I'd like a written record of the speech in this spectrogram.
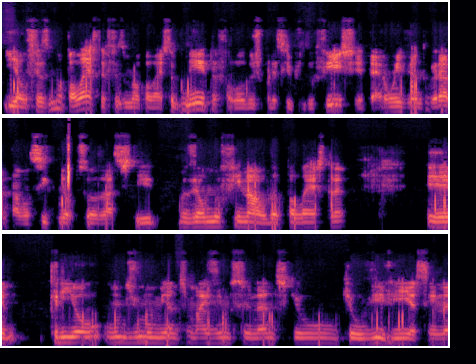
E ele fez uma palestra, fez uma palestra bonita, falou dos princípios do Fish, era um evento grande, estavam 5 mil pessoas a assistir, mas ele no final da palestra eh, criou um dos momentos mais emocionantes que eu, que eu vivi assim na,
